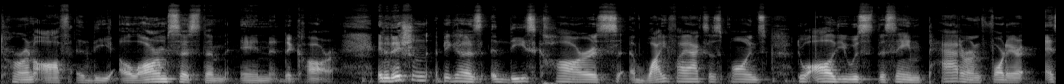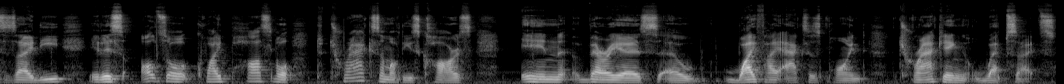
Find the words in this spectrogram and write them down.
turn off the alarm system in the car. In addition, because these cars' Wi Fi access points do all use the same pattern for their SSID, it is also quite possible to track some of these cars in various uh, Wi Fi access point tracking websites.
